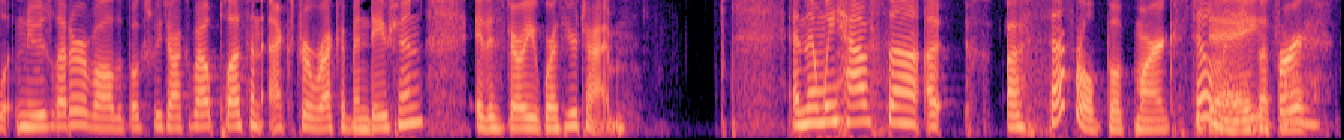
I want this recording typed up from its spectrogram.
l- newsletter of all the books we talk about, plus an extra recommendation. It is very worth your time. And then we have some uh, uh, several bookmarks So today. bookmarks. Fir-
